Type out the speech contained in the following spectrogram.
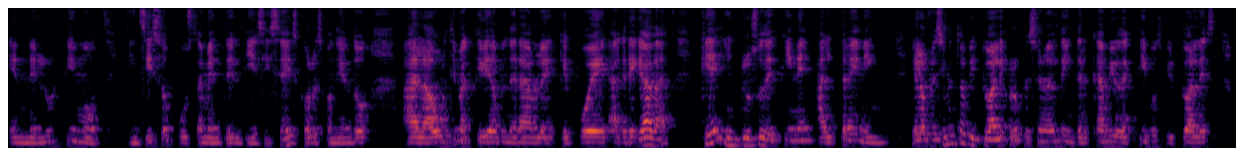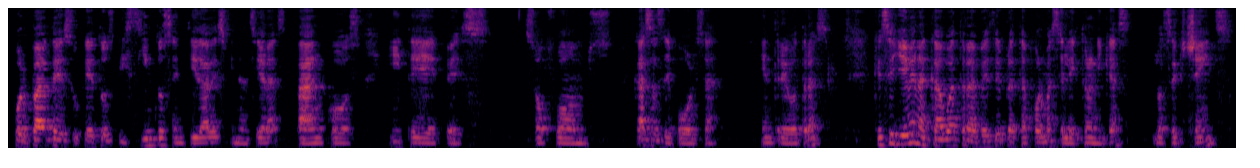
en el último inciso justamente el 16 correspondiendo a la última actividad vulnerable que fue agregada que incluso define al training, el ofrecimiento habitual y profesional de intercambio de activos virtuales por parte de sujetos distintos entidades financieras, bancos, ITFs, SOFOMs, casas de bolsa, entre otras, que se lleven a cabo a través de plataformas electrónicas, los exchanges,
